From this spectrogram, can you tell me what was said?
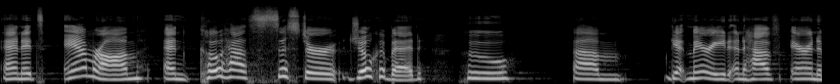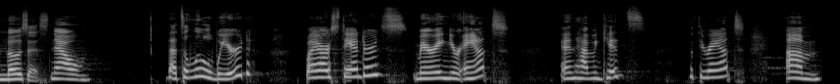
And it's Amram and Kohath's sister Jochebed who um, get married and have Aaron and Moses. Now, That's a little weird by our standards. Marrying your aunt and having kids with your aunt um,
